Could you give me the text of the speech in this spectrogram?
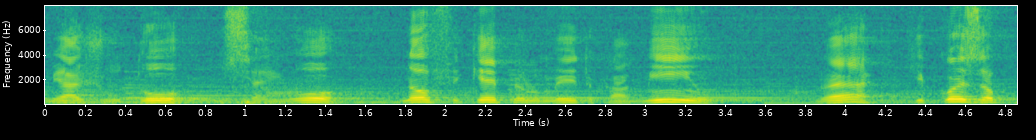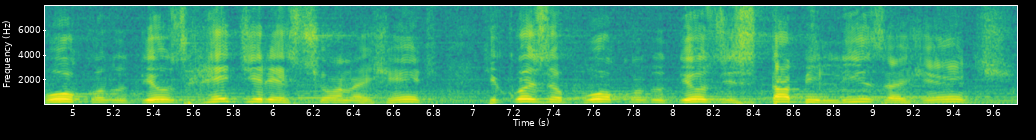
me ajudou o Senhor, não fiquei pelo meio do caminho, né? Que coisa boa quando Deus redireciona a gente. Que coisa boa quando Deus estabiliza a gente.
